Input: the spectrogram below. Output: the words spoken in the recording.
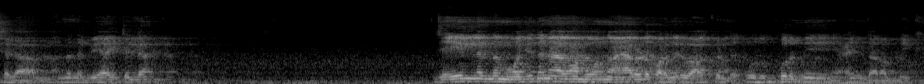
സ്വലാം അന്ന് നബിയായിട്ടില്ല. ജയിലിൽ നിന്ന് മോചിതനാകാൻ പോകുന്ന അയാളോട് പറഞ്ഞൊരു വാക്കുണ്ട്. റബ്ബിക്ക്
